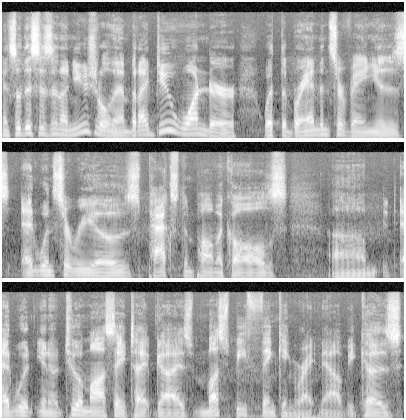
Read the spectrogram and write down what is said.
and so this isn't unusual to them. But I do wonder what the Brandon Servanias, Edwin Cerrillos, Paxton Pomykals, um, Edwin, you know, Twumasi type guys must be thinking right now because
